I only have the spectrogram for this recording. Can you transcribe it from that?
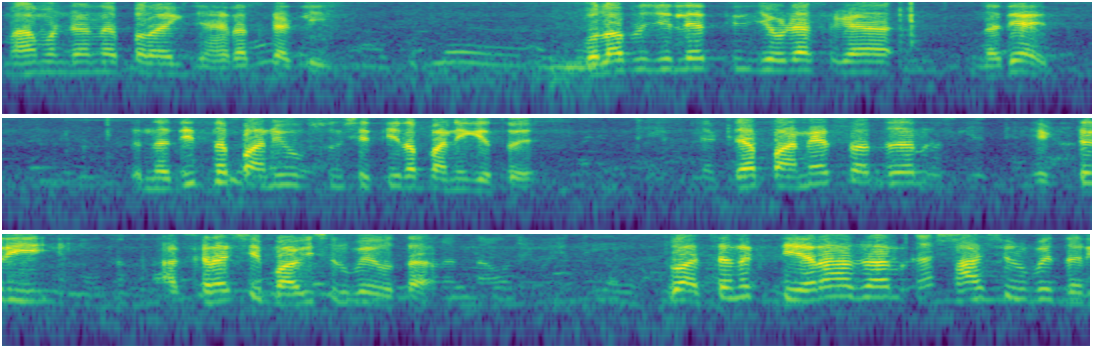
महामंडळानं परवा एक जाहिरात काढली. कोल्हापूर जिल्ह्यातील जेवढ्या सगळ्या नद्या आहेत त्या नदीतनं पाणी उपसून शेतीला पाणी घेतोय. त्या पाण्याचा दर हेक्टरी अकराशे बावीस रुपये होता. तो अचानक तेरा हजार सहाशे रुपये दर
